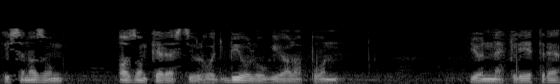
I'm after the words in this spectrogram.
hiszen azon, azon keresztül, hogy biológia alapon jönnek létre,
